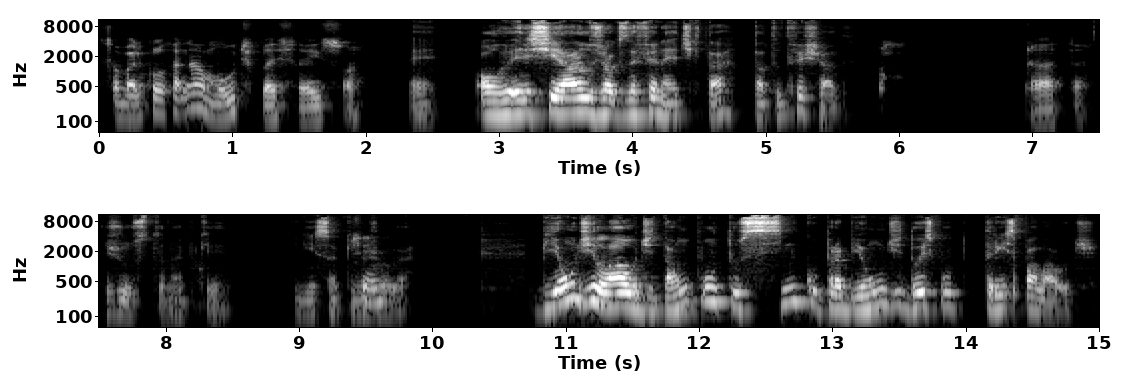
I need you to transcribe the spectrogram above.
só vale colocar na múltipla isso aí só. Ó, eles tiraram os jogos da Fnatic, tá? Tá tudo fechado. Ah, tá. Justo, né? Porque ninguém sabe quem vai Sim. jogar. Beyond Loud tá 1.5 para Beyond e 2.3 para Loud.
